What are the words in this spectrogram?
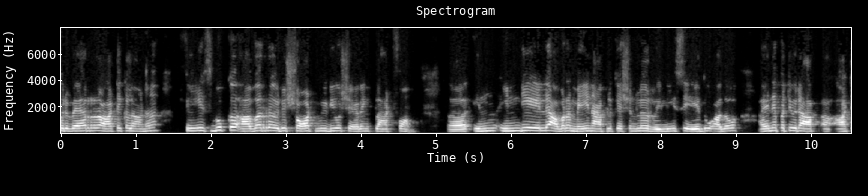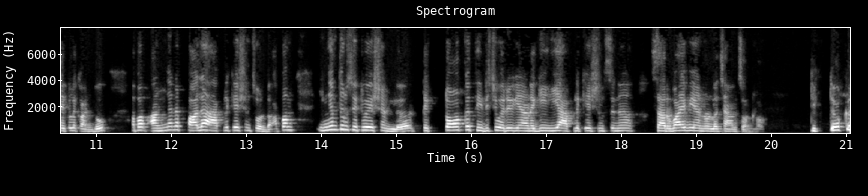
ഒരു വേറൊരു ആർട്ടിക്കിൾ ആണ്. ഫേസ്ബുക്ക് അവരുടെ ഒരു ഷോർട്ട് വീഡിയോ ഷെയറിംഗ് പ്ലാറ്റ്ഫോം ഇന്ത്യയിലെ അവരുടെ മെയിൻ ആപ്ലിക്കേഷനിൽ റിലീസ് ചെയ്തു. അതോ അതിനെപ്പറ്റി ഒരു ആർട്ടിക്കിൾ കണ്ടു. അപ്പം അങ്ങനെ പല ആപ്ലിക്കേഷൻസ് ഉണ്ട്. അപ്പം ഇങ്ങനത്തെ ഒരു സിറ്റുവേഷനിൽ ടിക്ടോക്ക് തിരിച്ചു വരികയാണെങ്കിൽ ഈ ആപ്ലിക്കേഷൻസിന് സർവൈവ് ചെയ്യാനുള്ള ചാൻസ് ഉണ്ടോ? ടിക്ടോക്ക്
